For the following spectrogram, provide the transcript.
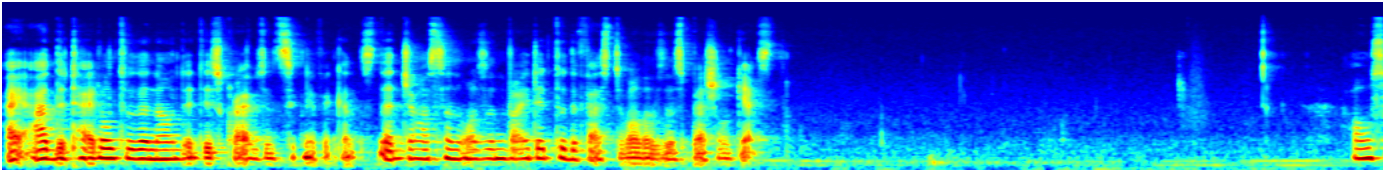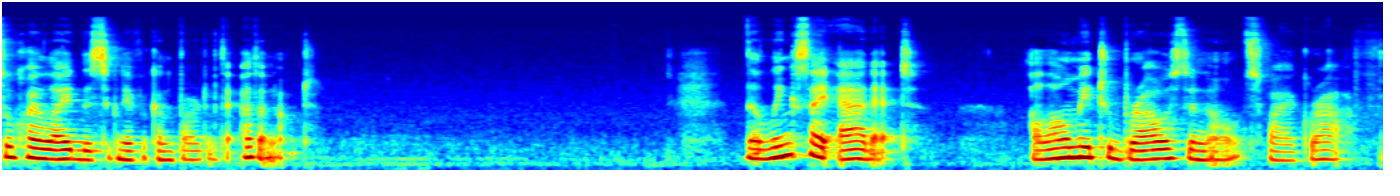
I add the title to the note that describes its significance, that Johnson was invited to the festival as a special guest. I also highlight the significant part of the other note. The links I added allow me to browse the notes via graph.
